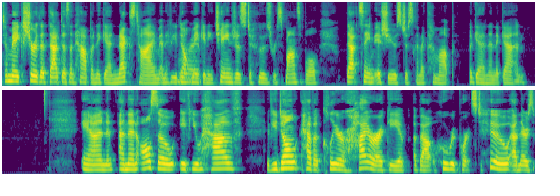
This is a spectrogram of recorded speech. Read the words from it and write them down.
to make sure that that doesn't happen again next time? And if you don't right. make any changes to who's responsible, that same issue is just going to come up again and again. And and then also if you have if you don't have a clear hierarchy about who reports to who and there's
